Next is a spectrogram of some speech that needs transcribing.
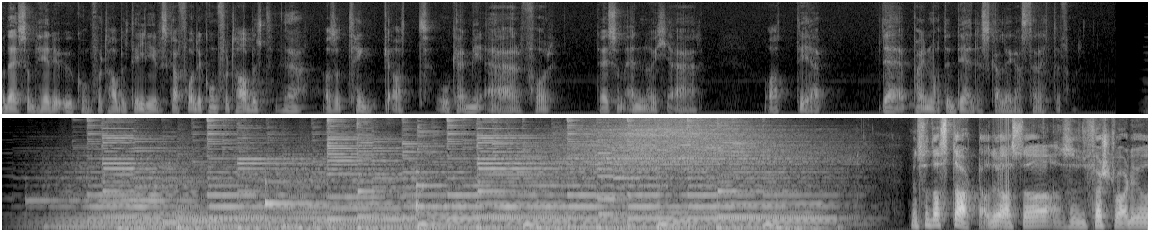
Og de som har det ukomfortabelt i livet, skal få det komfortabelt. Ja. Altså tenke at ok, vi er for de som ennå ikke er. Og at det det er på en måte det det skal legges til rette for. Men så da starta du altså, altså Først var du jo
